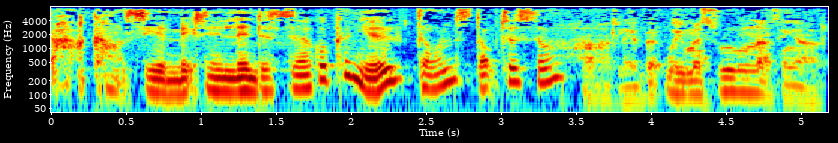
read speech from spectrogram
I can't see him mixing in Linda's circle, can you? Don's, Doctor's son? Hardly, but we must rule nothing out.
